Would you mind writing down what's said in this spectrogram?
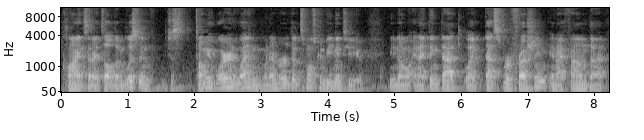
clients that I tell them, listen, just tell me where and when, whenever that's most convenient to you, you know? And I think that like that's refreshing, and I found that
